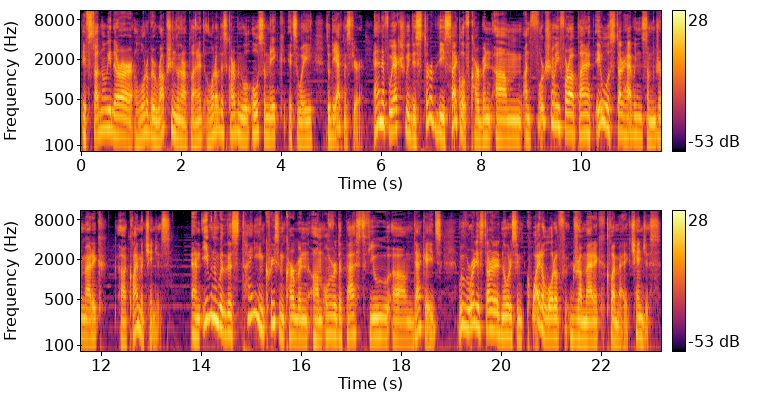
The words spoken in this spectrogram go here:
If suddenly there are a lot of eruptions on our planet, a lot of this carbon will also make its way to the atmosphere. And if we actually disturb the cycle of carbon, um, unfortunately for our planet, it will start having some dramatic uh, climate changes. And even with this tiny increase in carbon um, over the past few um, decades, we've already started noticing quite a lot of dramatic climatic changes.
